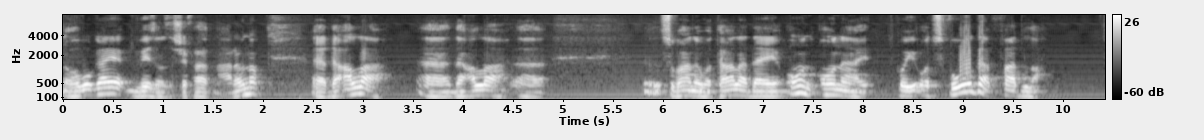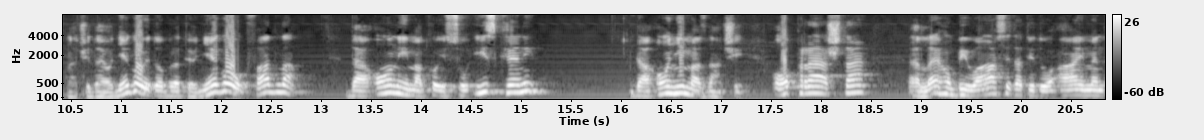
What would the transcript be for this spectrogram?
ovoga je, vezan za šefat naravno, E, da Allah, e, da Allah e, subhanahu wa ta'ala, da je on onaj koji od svoga fadla, znači da je od njegove dobrote, od njegovog fadla, da onima koji su iskreni, da on njima, znači, oprašta, lehum bi vasitati do men,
